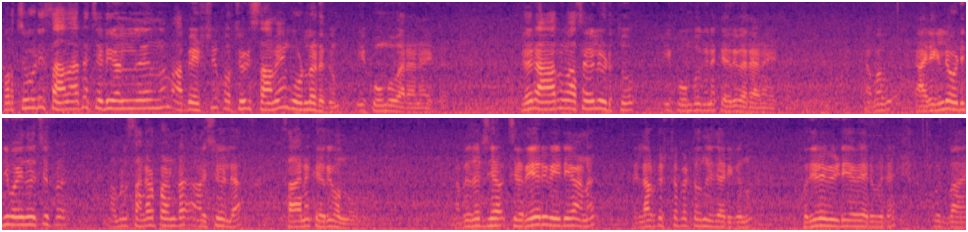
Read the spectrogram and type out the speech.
കുറച്ചുകൂടി സാധാരണ ചെടികളിൽ നിന്നും അപേക്ഷിച്ച് കുറച്ചുകൂടി സമയം കൂടുതലെടുക്കും ഈ കൂമ്പ് വരാനായിട്ട്. ഇതൊരു ആറ് മാസമെങ്കിലും എടുത്തു ഈ കൂമ്പ് ഇങ്ങനെ കയറി വരാനായിട്ട്. അപ്പോൾ കാര്യങ്ങളിൽ ഒടിഞ്ഞു പോയെന്ന് വെച്ച് നമ്മൾ സങ്കടപ്പെടേണ്ട ആവശ്യമില്ല. സാധനം കയറി വന്നു. അപ്പോൾ ഇതൊരു ചെറിയൊരു വീഡിയോ ആണ്. എല്ലാവർക്കും ഇഷ്ടപ്പെട്ടു എന്ന് വിചാരിക്കുന്നു. പുതിയൊരു വീഡിയോ വരും വരെ ഗുഡ് ബൈ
